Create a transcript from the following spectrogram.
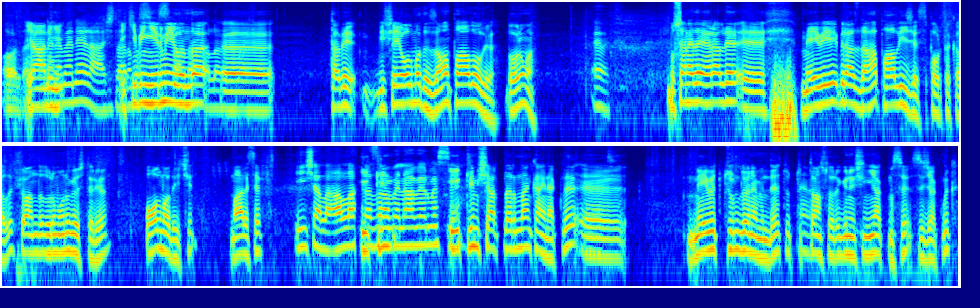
Orada. Yani hemen hemen her ağaçlarımız 2020 standart yılında e, tabii bir şey olmadığı zaman pahalı oluyor. Doğru mu? evet. Bu sene de herhalde e, meyveyi biraz daha pahalı yiyeceğiz portakalı. Şu anda durum onu gösteriyor. Olmadığı için maalesef İnşallah Allah kaza İklim- bela vermezse. iklim şartlarından kaynaklı e, Evet. meyve tutum döneminde tuttuktan Evet. sonra güneşin yakması, sıcaklık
